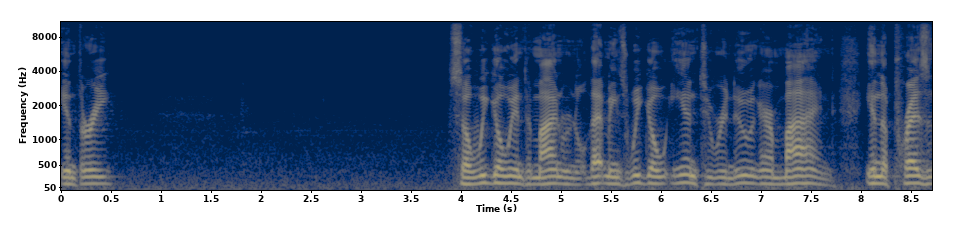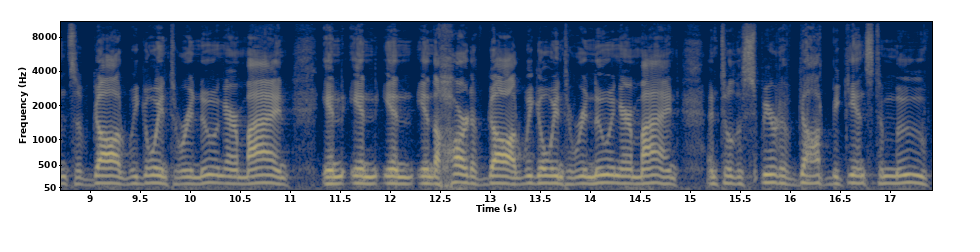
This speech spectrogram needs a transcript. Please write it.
in three. So we go into mind renewal. That means we go into renewing our mind in the presence of God. We go into renewing our mind in, in, in, in the heart of God. We go into renewing our mind until the Spirit of God begins to move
